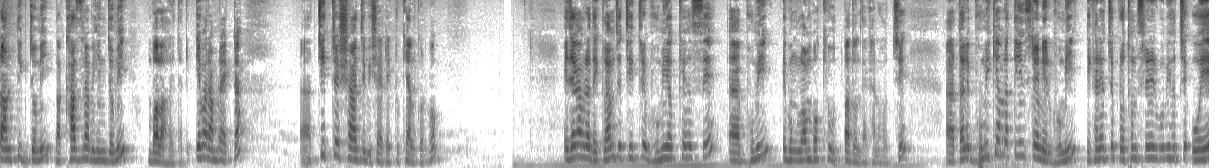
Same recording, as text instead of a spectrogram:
প্রান্তিক জমি বা খাজনাবিহীন জমি বলা হয়ে থাকে। এবার আমরা একটা চিত্রের সাহায্যে বিষয়টা একটু খেয়াল করব। এই জায়গায় আমরা দেখলাম যে চিত্রে ভূমি অক্ষে হচ্ছে ভূমি এবং লম্বক্ষে উৎপাদন দেখানো হচ্ছে। তাহলে ভূমিকে আমরা তিন শ্রেণির ভূমি। এখানে হচ্ছে প্রথম শ্রেণির ভূমি হচ্ছে ও এ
